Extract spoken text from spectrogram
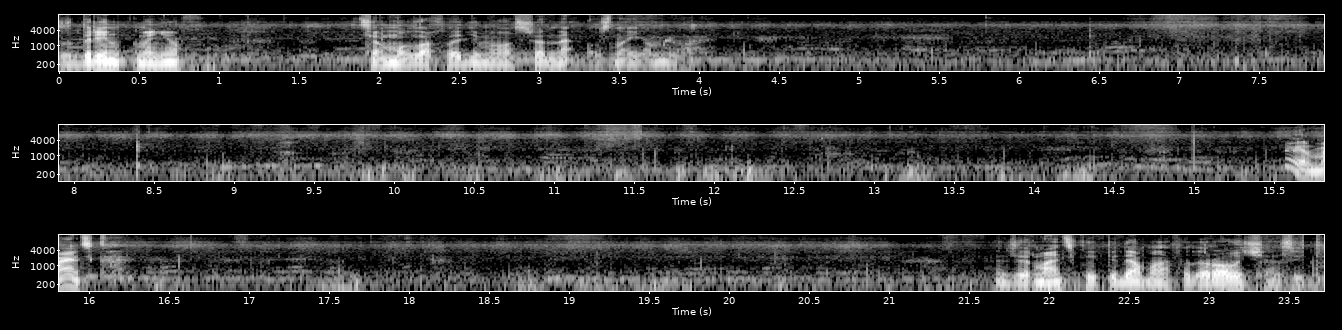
з дрінк меню в цьому закладі ми вас ще не ознайомлювали. Вірменська. З Вірменської підемо на Федоровича, а звідти,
